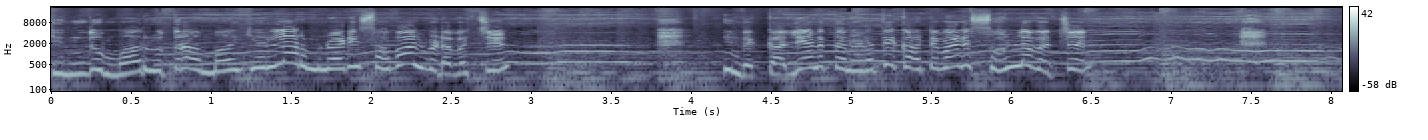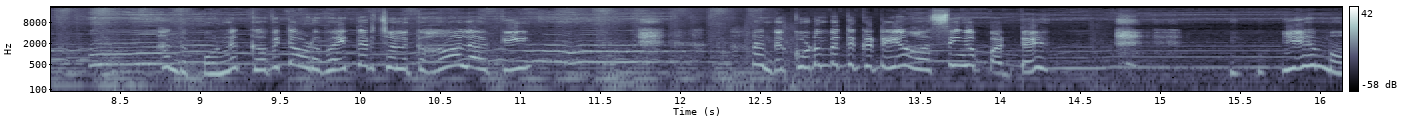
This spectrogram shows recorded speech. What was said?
இந்துமா ருத்ராமா எல்லாரும் முன்னாடி சவால் விட வச்சு இந்த கல்யாணத்தை நடத்தி காட்டுவேன்னு சொல்ல வச்சு அந்த பொண்ணு கவிதாவோட வைத்தறிச்சலுக்கு ஆளாக்கி அந்த குடும்பத்துக்கிட்டையும் அசிங்கப்பட்டு ஏமா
